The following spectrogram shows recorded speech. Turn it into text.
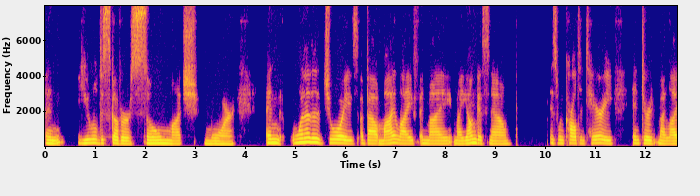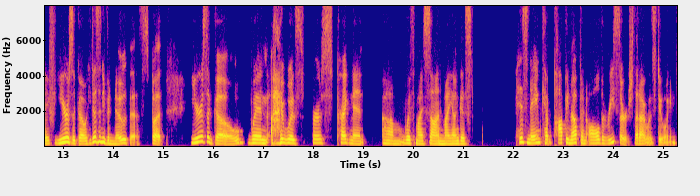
and you will discover so much more and one of the joys about my life and my my youngest now is when karlton terry entered my life years ago he doesn't even know this but years ago when i was first pregnant um, with my son my youngest his name kept popping up in all the research that i was doing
